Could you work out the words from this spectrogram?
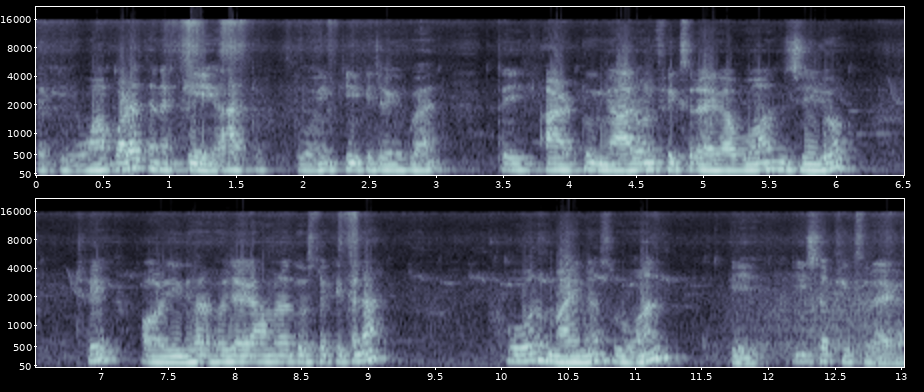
देखिए, वहाँ पढ़े थे ना के आर टू तो वहीं के की जगह पर है। तो आर टू में आर वन फिक्स रहेगा वन ज़ीरो ठीक? और इधर हो जाएगा हमारा दोस्तों कितना? फोर माइनस वन ए ये सब फिक्स रहेगा।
